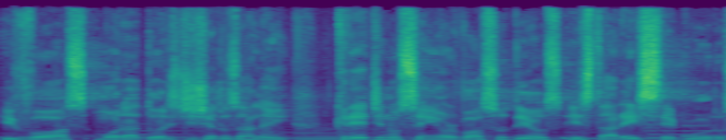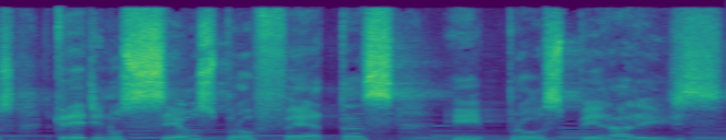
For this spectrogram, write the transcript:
e vós, moradores de Jerusalém, crede no Senhor vosso Deus e estareis seguros. Crede nos seus profetas e prosperareis.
